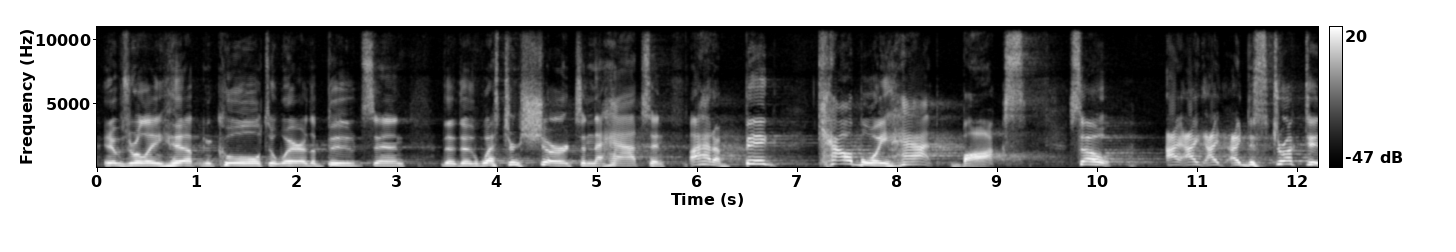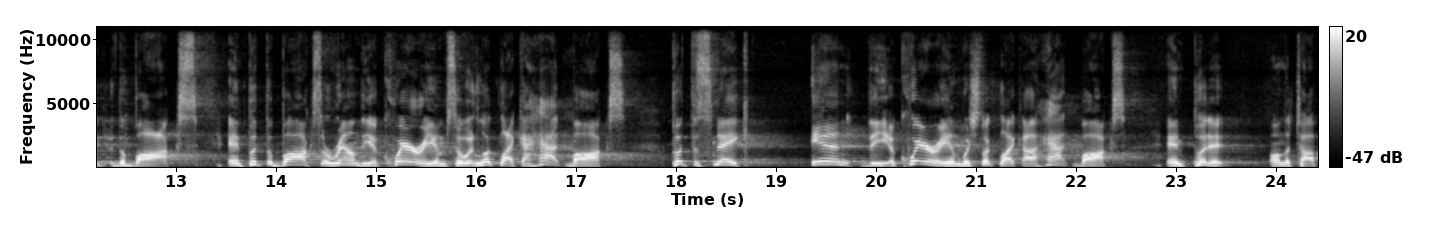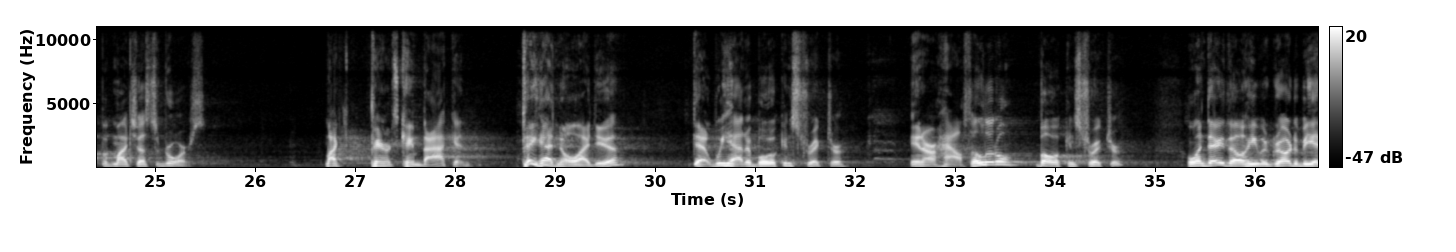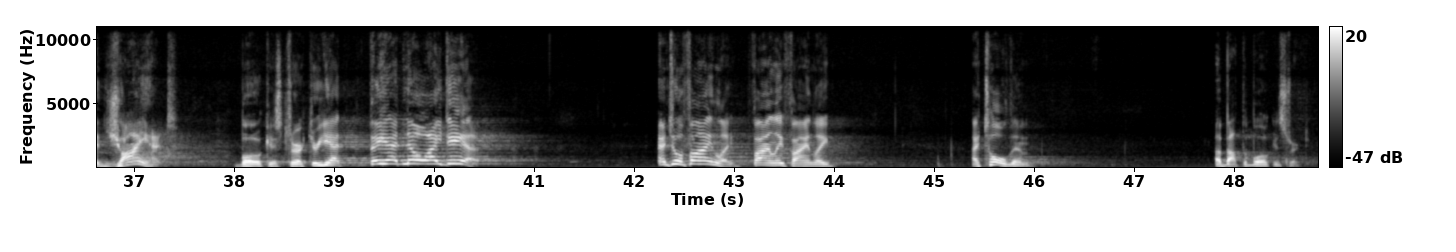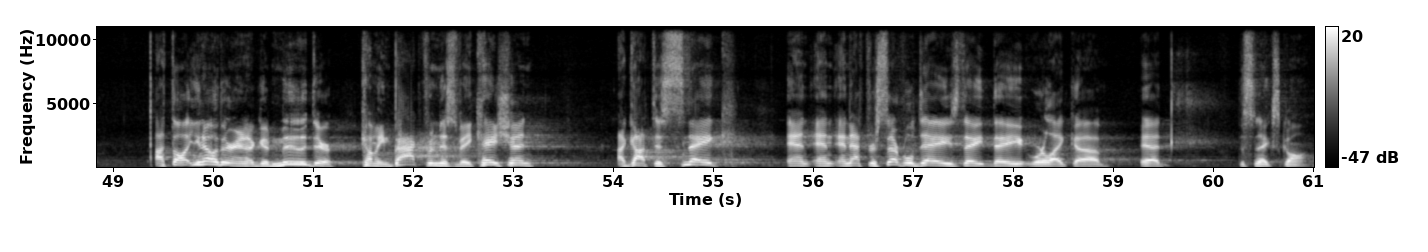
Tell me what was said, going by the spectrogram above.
And it was really hip and cool to wear the boots and the, the Western shirts and the hats. And I had a big cowboy hat box. So I, I, I destructed the box and put the box around the aquarium so it looked like a hat box. Put the snake in the aquarium, which looked like a hat box, and put it on the top of my chest of drawers. My parents came back and they had no idea that we had a boa constrictor in our house, a little boa constrictor. One day, though, he would grow to be a giant boa constrictor, yet they had no idea. Until finally, finally, finally, I told them about the boa constrictor. I thought, you know, they're in a good mood. They're coming back from this vacation. I got this snake. And, and, and after several days, they, they were like, uh, Ed, the snake's gone.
